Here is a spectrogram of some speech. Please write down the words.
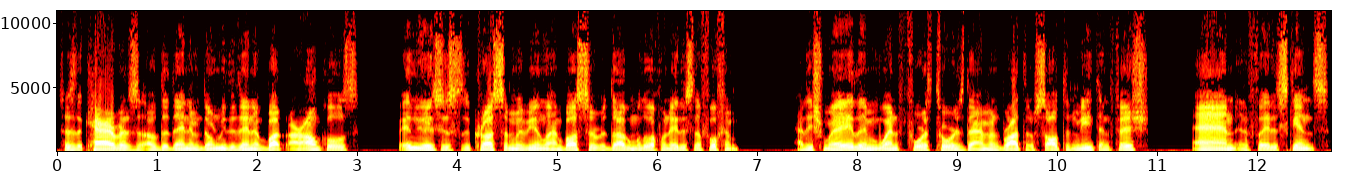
says the caravans of the Denim, don't read the Denim, but our uncles, the Krosam, Mavin Lahem Basar. And Ishmaelim went forth towards them and brought them salt and meat and fish and inflated skins.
